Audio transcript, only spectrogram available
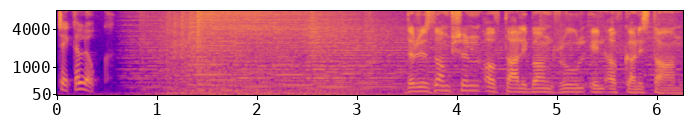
Take a look. The resumption of Taliban rule in Afghanistan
